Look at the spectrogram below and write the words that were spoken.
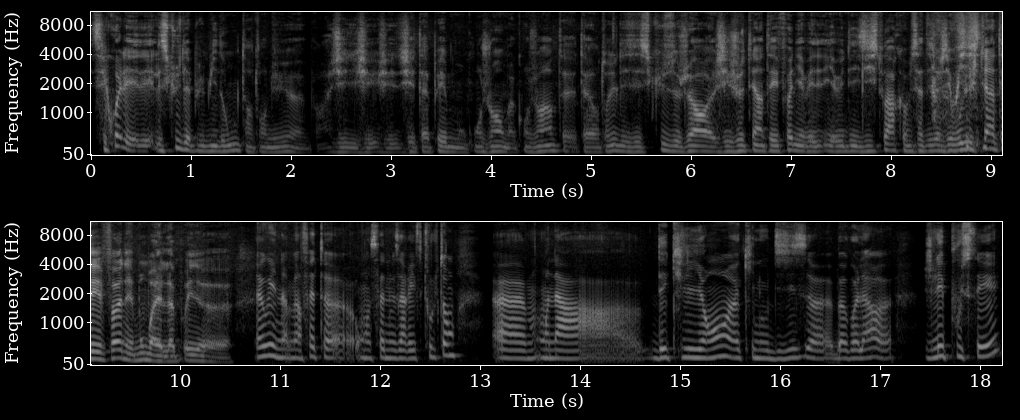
C'est quoi l'excuse la plus bidon que tu as entendue euh, J'ai tapé mon conjoint ou ma conjointe. Tu as entendu des excuses de genre j'ai jeté un téléphone, il y, avait, il y a eu des histoires comme ça déjà. J'ai voulu jeter un téléphone et bon, bah, elle l'a pris. euh, Ah oui, non, mais en fait, euh, on- ça nous arrive tout le temps. Euh, on a des clients euh, qui nous disent, euh, bah voilà, euh, je l'ai poussé,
